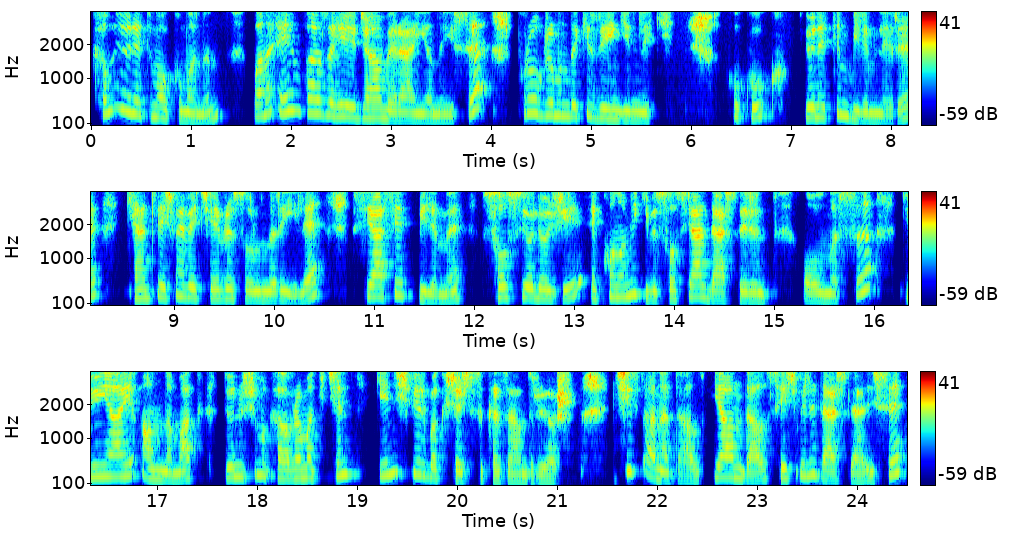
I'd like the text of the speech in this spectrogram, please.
Kamu yönetimi okumanın bana en fazla heyecan veren yanı ise programındaki zenginlik. Hukuk, yönetim bilimleri, kentleşme ve çevre sorunları ile siyaset bilimi, sosyoloji, ekonomi gibi sosyal derslerin olması dünyayı anlamak, dönüşümü kavramak için geniş bir bakış açısı kazandırıyor. Çift anadal, yan dal, seçmeli dersler ise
